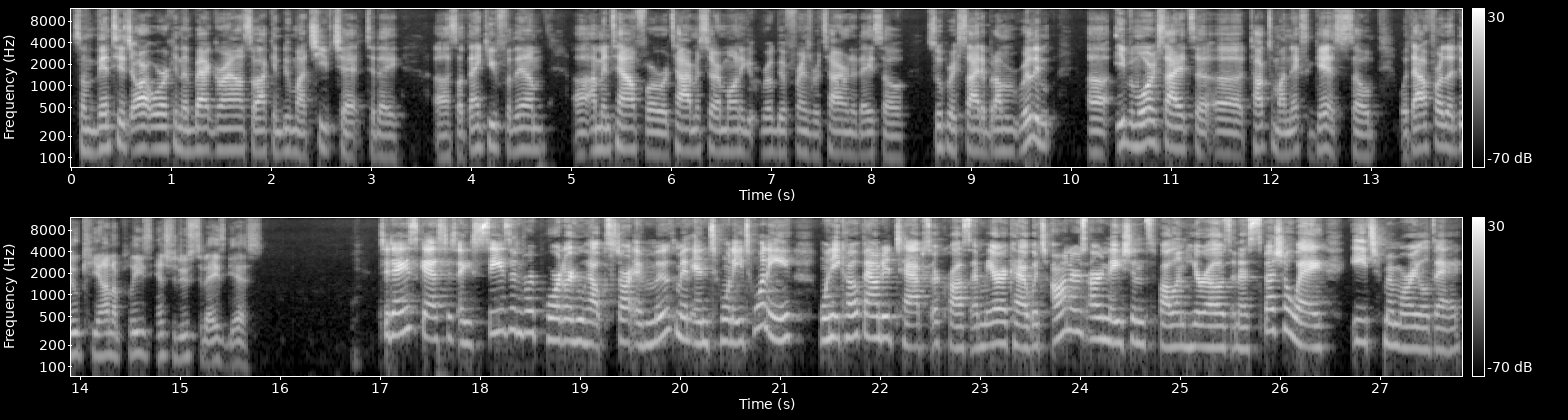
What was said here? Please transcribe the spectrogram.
some vintage artwork in the background, so I can do my chief chat today. Uh, so thank you for them. Uh, I'm in town for a retirement ceremony. Real good friends retiring today, so super excited. But I'm really uh, even more excited to uh, talk to my next guest. So without further ado, Kiana, please introduce today's guest. Today's guest is a seasoned reporter who helped start a movement in 2020 when he co founded TAPS Across America, which honors our nation's fallen heroes in a special way each Memorial Day.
